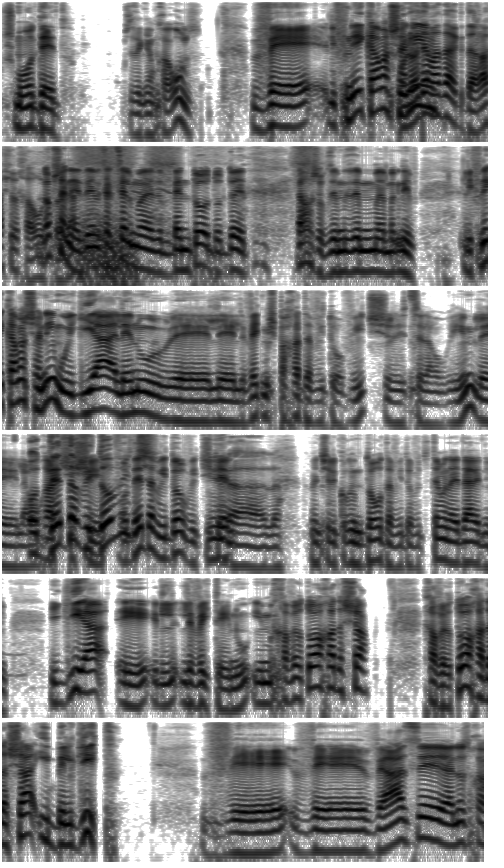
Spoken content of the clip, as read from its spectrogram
שמו עודד, שזה גם חרוז, ולפני כמה הוא שנים... לא יודע מה זה ההגדרה של חרוץ. לא. משנה, זה מצלצל זה בן דוד, עודד, לא חשוב, זה, זה מגניב. לפני כמה שנים הוא הגיע אלינו ל, ל, לבית משפחת דוידוביץ', אצל ההורים, ל- לארוחת עודד שישי. דוידוביץ'? עודד דוידוביץ', כן. יאללה. הבן שלי קוראים דור דוידוביץ', יותר מדי דלתים. הגיע אה, ל- לביתנו עם חברתו החדשה. חברתו החדשה היא בלגית. ו, ו, ואז, אה, אני לא זוכר,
